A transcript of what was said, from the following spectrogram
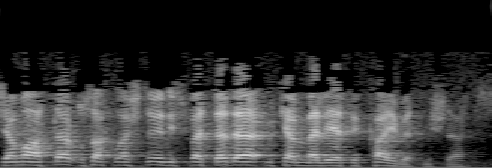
cemaatler uzaklaştığı nispette de mükemmeliyeti kaybetmişlerdir.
